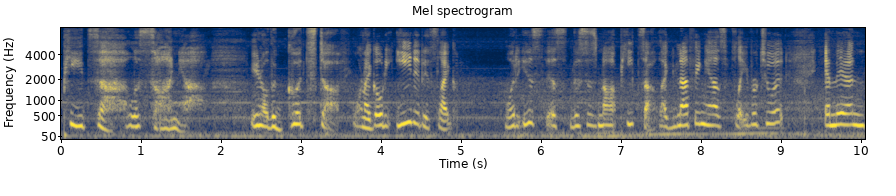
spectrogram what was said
pizza, lasagna, you know, the good stuff. When I go to eat it, it's like, what is this? This is not pizza. Like nothing has flavor to it. And then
